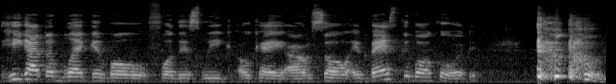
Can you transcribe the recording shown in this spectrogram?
he got the Black and Bold for this week. Okay, um, so a basketball court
